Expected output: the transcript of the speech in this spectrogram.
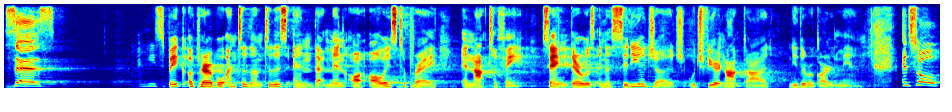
says, And he spake a parable unto them to this end, that men ought always to pray and not to faint, saying, There was in a city a judge which feared not God, neither regarded man. And so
